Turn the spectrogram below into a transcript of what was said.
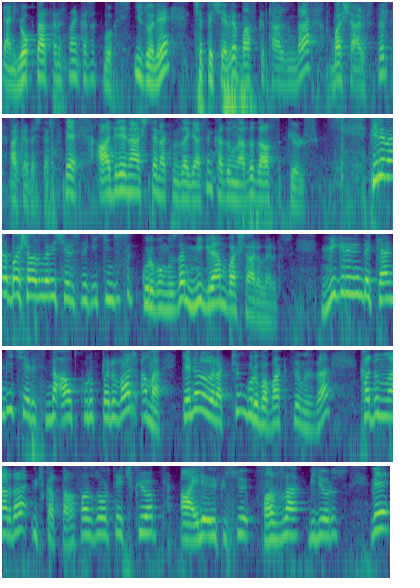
Yani yoklar tanısından kasıt bu. İzole, çepeçevre, baskı tarzında baş ağrısıdır arkadaşlar. Ve Adile Naşit'ten aklınıza gelsin kadınlarda daha sık görülür. Primer baş ağrıları içerisindeki ikinci sık grubumuz da migren baş ağrılarıdır. Migrenin de kendi içerisinde alt grupları var ama genel olarak tüm gruba baktığımızda kadınlarda 3 kat daha fazla ortaya çıkıyor. Aile öyküsü fazla biliyoruz ve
